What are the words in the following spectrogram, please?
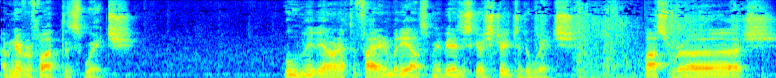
I've never fought this witch. Ooh, maybe I don't have to fight anybody else. Maybe I just go straight to the witch. Boss rush.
